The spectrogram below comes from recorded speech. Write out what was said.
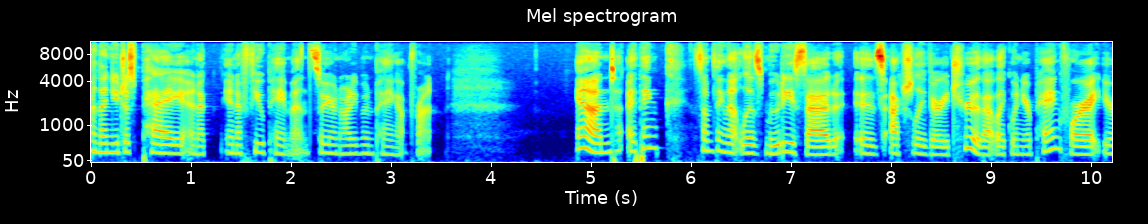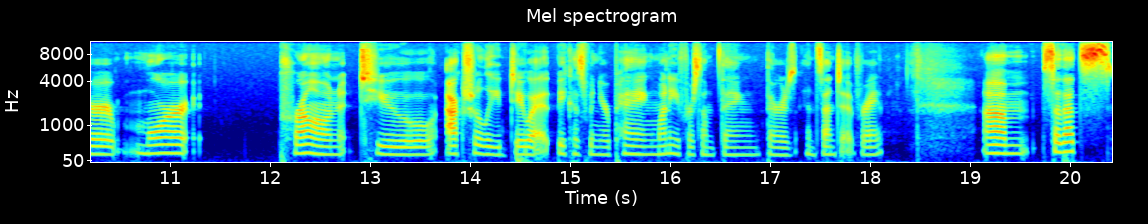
and then you just pay in a, in a few payments. So you're not even paying up front. And I think something that Liz Moody said is actually very true that, like, when you're paying for it, you're more prone to actually do it because when you're paying money for something, there's incentive, right? Um, so that's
